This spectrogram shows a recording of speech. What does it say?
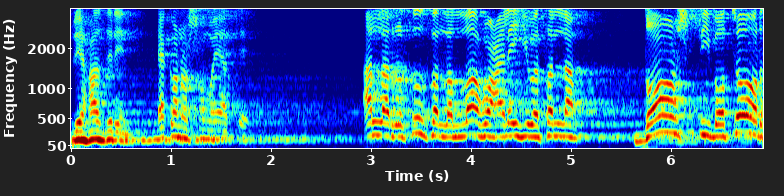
প্রিয় এখনও সময় আছে। আল্লাহ রসুল সাল্লাহ আলহি ওয়াসাল্লাম দশটি বছর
